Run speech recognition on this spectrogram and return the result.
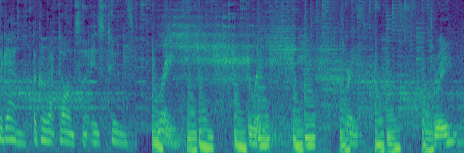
Once again, the correct answer is two. Three. Three. Three. Three.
